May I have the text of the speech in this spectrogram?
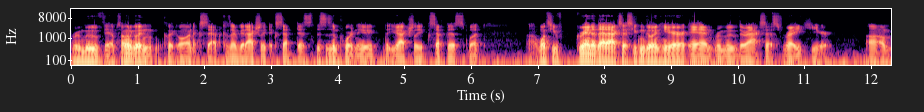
remove them. So I'm going to go ahead and click on accept because I've got to actually accept this. This is important that you, that you actually accept this, but uh, once you've granted that access, you can go in here and remove their access right here um,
